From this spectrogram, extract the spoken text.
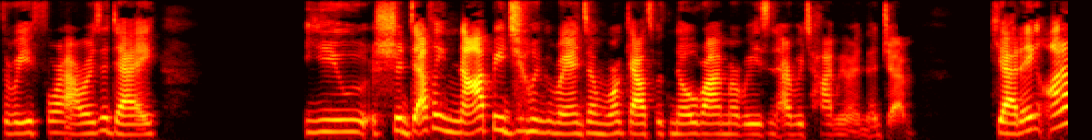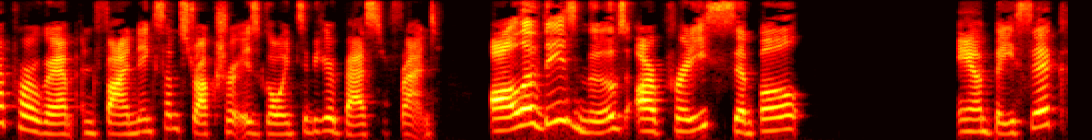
three, four hours a day. You should definitely not be doing random workouts with no rhyme or reason every time you're in the gym. Getting on a program and finding some structure is going to be your best friend. All of these moves are pretty simple and basic,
